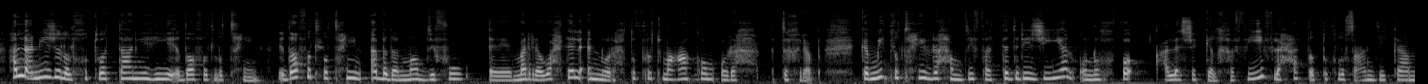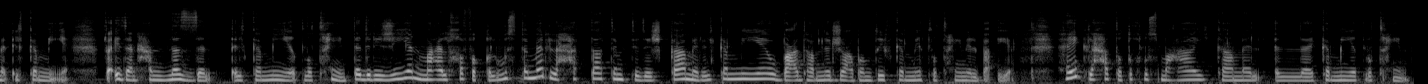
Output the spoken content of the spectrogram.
هلأ نيجي للخطوة الثانية هي إضافة الطحين. إضافة الطحين أبدا ما تضيفوه آه، مرة واحدة لأنه رح تفرط معاكم ورح تخرب كمية الطحين رح نضيفها تدريجيا ونخفق على شكل خفيف لحتى تخلص عندي كامل الكمية. فإذا حننزل الكمية الطحين تدريجيا مع الخفق المستمر لحتى تمتزج كامل الكمية وبعدها بنرجع بنضيف كمية الطحين الباقية. هيك لحتى تخلص معاي كامل كمية الطحين.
